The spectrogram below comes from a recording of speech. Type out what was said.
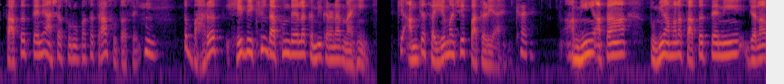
सातत्याने अशा स्वरूपाचा त्रास होत असेल तर भारत हे देखील दाखवून द्यायला कमी करणार नाही की आमच्या संयमाची एक पातळी आहे. आम्ही आता तुम्ही आम्हाला सातत्याने ज्याला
